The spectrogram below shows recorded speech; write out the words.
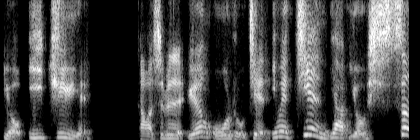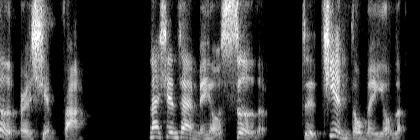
有依据耶，啊，是不是缘无汝见？因为见要由色而显发，那现在没有色了，这见都没有了。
